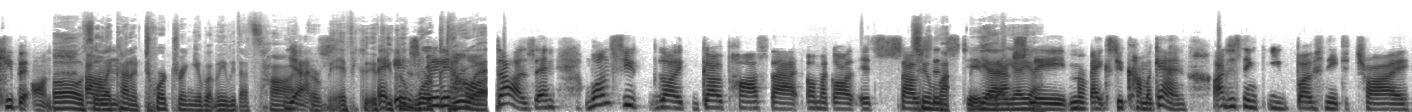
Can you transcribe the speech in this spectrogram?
keep it on. Oh, so like Um, kind of torturing you, but maybe that's. Yes. or if you if It you could work really through hard. it. It does. And once you like go past that, oh my God, it's so Too mu- sensitive. Yeah, it yeah, yeah. actually makes you come again. I just think you both need to try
